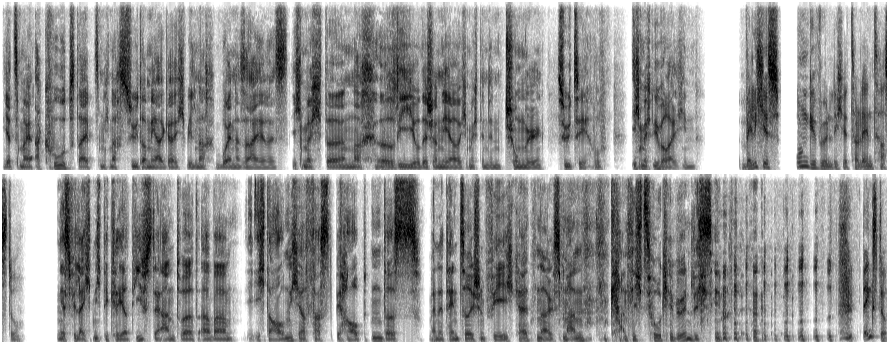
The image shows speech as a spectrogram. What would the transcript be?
Jetzt mal akut treibt es mich nach Südamerika. Ich will nach Buenos Aires. Ich möchte nach Rio de Janeiro. Ich möchte in den Dschungel, Südsee. Ich möchte überall hin. Welches ungewöhnliche Talent hast du? Ist vielleicht nicht die kreativste Antwort, aber ich traue mich ja fast behaupten, dass meine tänzerischen Fähigkeiten als Mann gar nicht so gewöhnlich sind. Denkst du?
